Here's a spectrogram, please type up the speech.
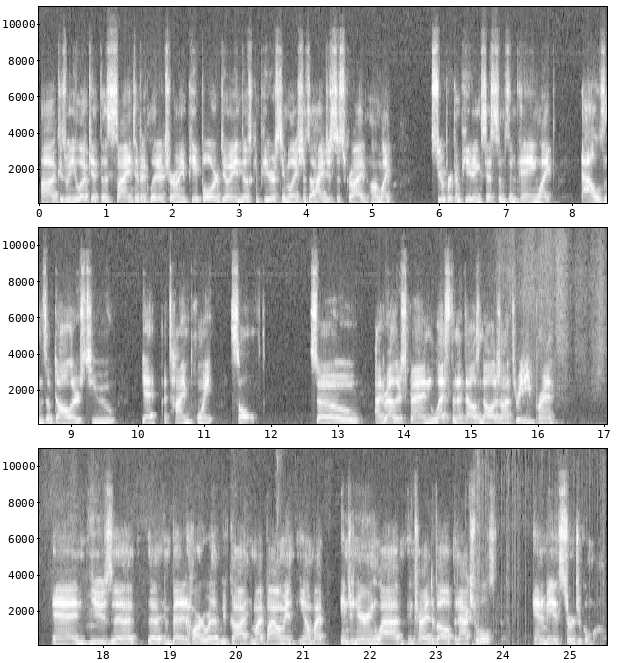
because uh, when you look at the scientific literature, I mean, people are doing those computer simulations that I just described on like supercomputing systems and paying like thousands of dollars to get a time point solved. So I'd rather spend less than a thousand dollars on a 3D print and use the, the embedded hardware that we've got in my bio, you know, my engineering lab and try to develop an actual animated surgical model.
